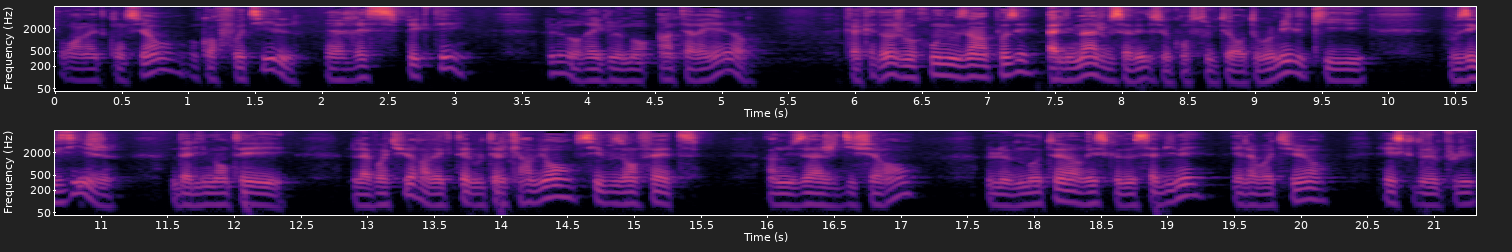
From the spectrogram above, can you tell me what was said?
Pour en être conscient, encore faut-il respecter le règlement intérieur qu'Akadosh Baruch nous a imposé, à l'image, vous savez, de ce constructeur automobile qui vous exige d'alimenter la voiture avec tel ou tel carburant. Si vous en faites un usage différent, le moteur risque de s'abîmer et la voiture risque de ne plus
